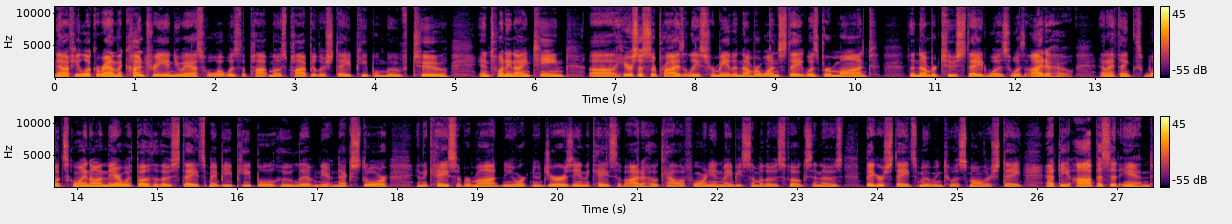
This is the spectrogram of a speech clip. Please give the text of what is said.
Now, if you look around the country and you ask, well, what was the pop- most popular state people moved to in 2019? Uh, here's a surprise, at least for me. The number one state was Vermont. The number two state was was Idaho, and I think what's going on there with both of those states may be people who live near next door. In the case of Vermont, New York, New Jersey. In the case of Idaho, California, and maybe some of those folks in those bigger states moving to a smaller state. At the opposite end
